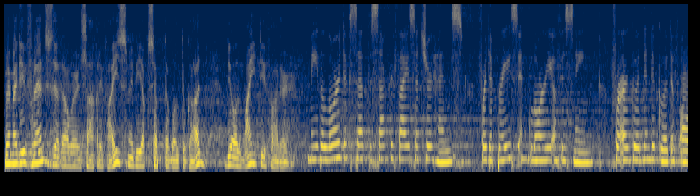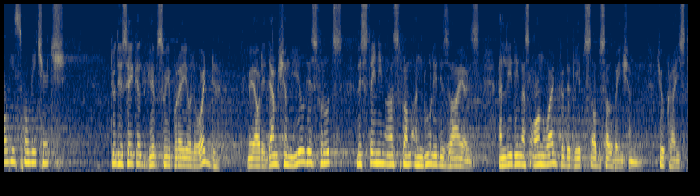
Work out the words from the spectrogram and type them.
Pray, my dear friends, that our sacrifice may be acceptable to God, the Almighty Father. May the Lord accept the sacrifice at your hands for the praise and glory of his name, for our good and the good of all his holy church. To the sacred gifts we pray, O Lord, may our redemption yield its fruits, restraining us from unruly desires and leading us onward to the gifts of salvation. Through Christ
